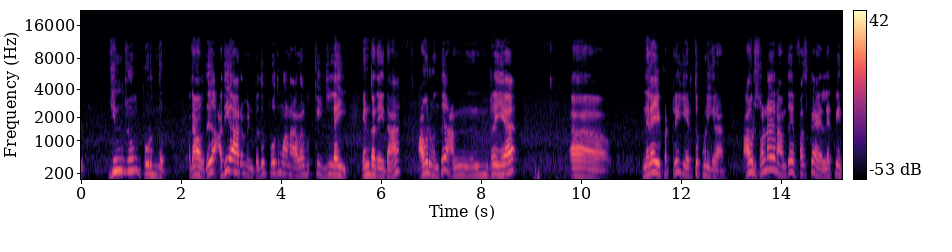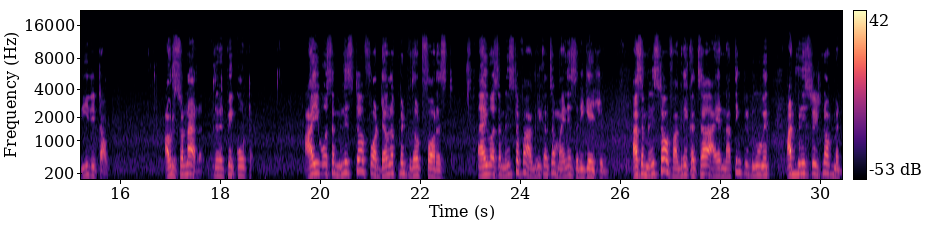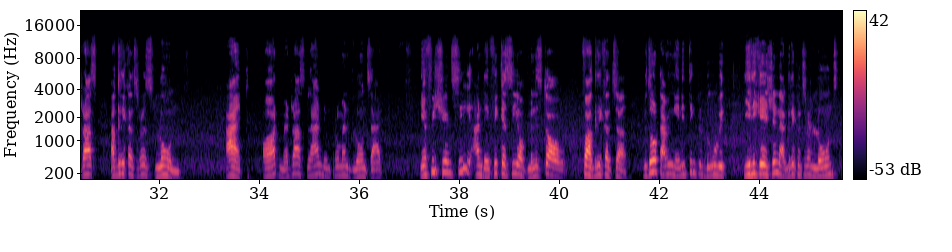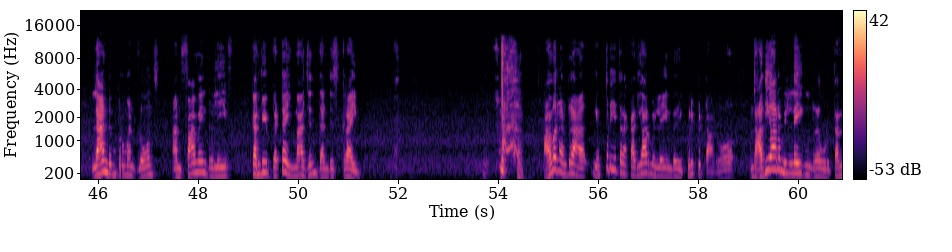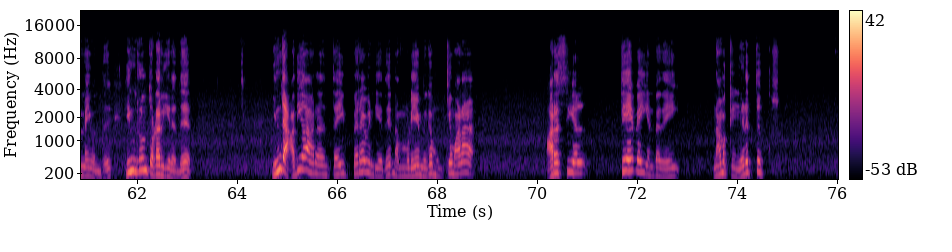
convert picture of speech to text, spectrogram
இன்றும் பொருந்தும். அதாவது அதிகாரம் என்பது போதுமான அளவுக்கு இல்லை என்பதை தான் அவர் வந்து அன்றைய நிலையை பற்றி எடுத்து கூறுகிறார். அவர் சொன்னதை நான் வந்து first let me read it out அவர் சொன்னார் let me quote I was a minister for development without forest I was a minister for agriculture minus irrigation as a minister of agriculture I had nothing to do with administration of Madras Agriculturist Loan Act or Madras Land Improvement Loans Act. Efficiency and efficacy of Minister of, for Agriculture without having anything to do with irrigation, agricultural loans, land improvement loans, and famine relief can be better imagined than described. அவர் அன்று அ- எப்படி தனக்கு அதிகாரம் இல்லை என்பதை குறிப்பிட்டாரோ அந்த அதிகாரம் இல்லை என்ற ஒரு தன்மை வந்து இன்றும் தொடர்கிறது. இந்த அதிகாரத்தை பெற வேண்டியது நம்முடைய மிக முக்கியமான அரசியல் தேவை என்பதை நமக்கு எடுத்து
